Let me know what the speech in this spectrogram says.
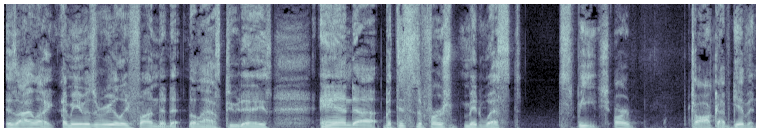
as I like. I mean, it was really fun the last two days, and uh, but this is the first Midwest speech or talk I've given.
